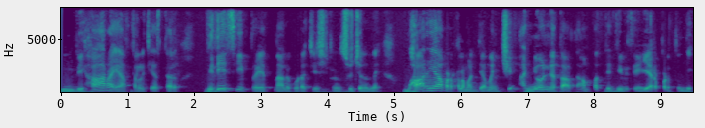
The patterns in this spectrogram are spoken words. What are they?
విహారయాత్రలు చేస్తారు. విదేశీ ప్రయత్నాలు కూడా చేసేటువంటి సూచనలు ఉన్నాయి. భార్యాభర్తల మధ్య మంచి అన్యోన్యత దాంపత్య జీవితం ఏర్పడుతుంది.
